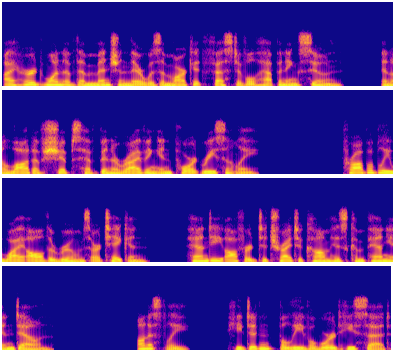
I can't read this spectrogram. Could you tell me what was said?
I heard one of them mention there was a market festival happening soon, and a lot of ships have been arriving in port recently. Probably why all the rooms are taken, Handy offered to try to calm his companion down. Honestly, he didn't believe a word he said.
